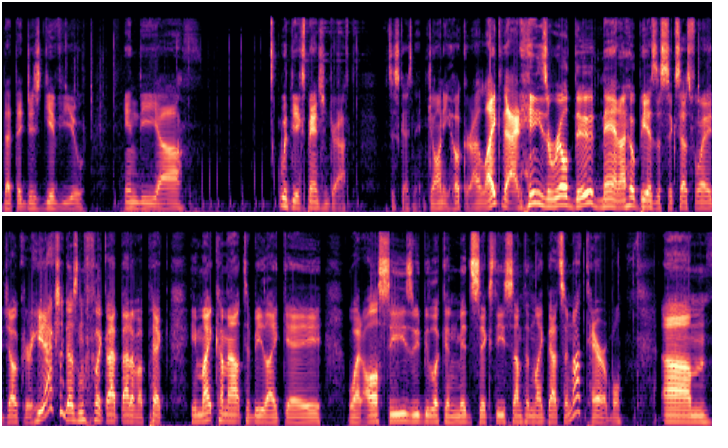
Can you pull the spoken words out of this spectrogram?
that they just give you in the uh, with the expansion draft. This guy's name? Johnny Hooker. I like that. He's a real dude. Man, I hope he has a successful NHL career. He actually doesn't look like that bad of a pick. He might come out to be like a what all C's. We'd be looking mid 60s, something like that. So not terrible. Um,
